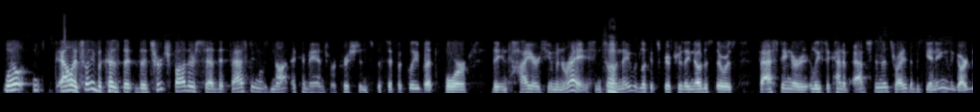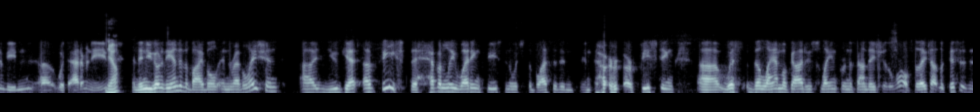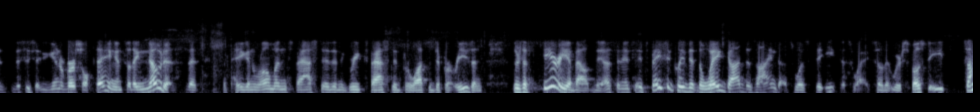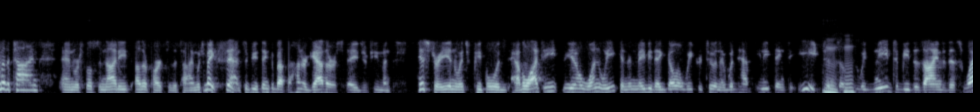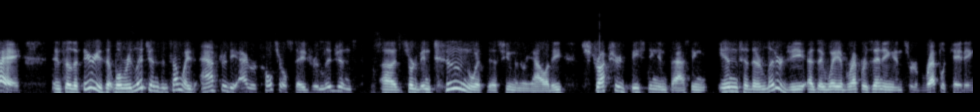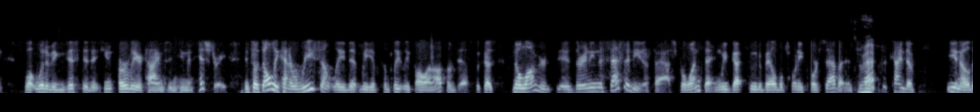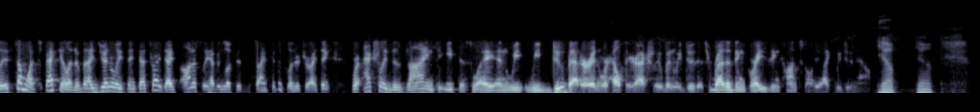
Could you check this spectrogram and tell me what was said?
Well, Al, it's funny because the, the church fathers said that fasting was not a command for Christians specifically, but for the entire human race. And so huh. when they would look at scripture, they noticed there was fasting or at least a kind of abstinence right at the beginning in the Garden of Eden uh, with Adam and Eve. Yeah. And then you go to the end of the Bible in Revelation, uh, you get a feast, the heavenly wedding feast in which the blessed in, in, are, are feasting uh, with the Lamb of God who's slain from the foundation of the world. So they thought, look, this is this is a universal thing, and so they noticed that the pagan Romans fasted and the Greeks fasted for lots of different reasons. There's a theory about this, and it's it's basically that the way God designed us was to eat this way, so that we're supposed to eat some of the time, and we're supposed to not eat other parts of the time, which makes sense if you think about the hunter gatherer stage of human history in which people would have a lot to eat, you know, one week and then maybe they'd go a week or two and they wouldn't have anything to eat. Mm-hmm. And so mm-hmm. we need to be designed this way. And so the theory is that, well, religions, in some ways, after the agricultural stage, religions uh, sort of in tune with this human reality, structured feasting and fasting into their liturgy as a way of representing and sort of replicating what would have existed at hu- earlier times in human history. And so it's only kind of recently that we have completely fallen off of this because no longer is there any necessity to fast. For one thing, we've got food available 24 7. And so right. that's the kind of you know, it's somewhat speculative, but I generally think that's right. I honestly, having looked at the scientific literature, I think we're actually designed to eat this way, and we we do better and we're healthier actually when we do this, rather than grazing constantly like we do now. Yeah, yeah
